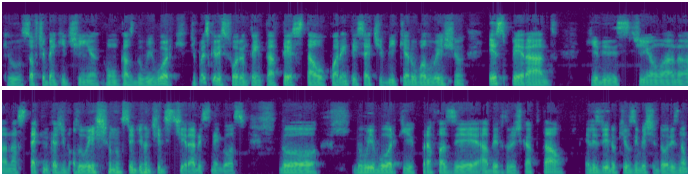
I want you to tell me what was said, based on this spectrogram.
que o SoftBank tinha com o caso do WeWork, depois que eles foram tentar testar o 47 bi, que era o valuation esperado, que eles tinham lá na, nas técnicas de valuation, não sei de onde eles tiraram esse negócio, do, do WeWork para fazer a abertura de capital, eles viram que os investidores não,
